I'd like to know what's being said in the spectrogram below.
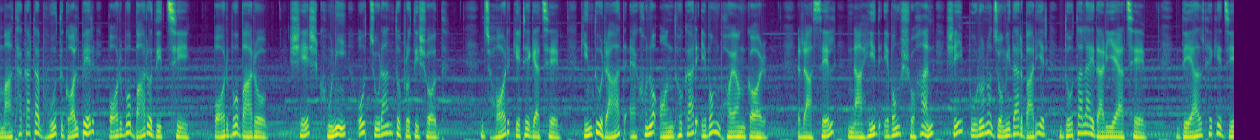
মাথা কাটা ভূত গল্পের পর্ব বারো দিচ্ছি। পর্ব বারো, শেষ খুনি ও চূড়ান্ত প্রতিশোধ। ঝড় কেটে গেছে, কিন্তু রাত এখনও অন্ধকার এবং ভয়ঙ্কর। রাসেল, নাহিদ এবং সোহান সেই পুরনো জমিদার বাড়ির দোতলায় দাঁড়িয়ে আছে। দেয়াল থেকে যে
